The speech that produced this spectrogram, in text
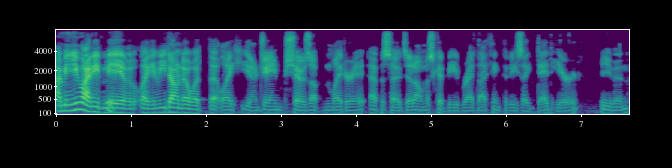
I mean, you might even be able, like, if you don't know what that, like, you know, James shows up in later episodes, it almost could be read. I think that he's like dead here, even.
